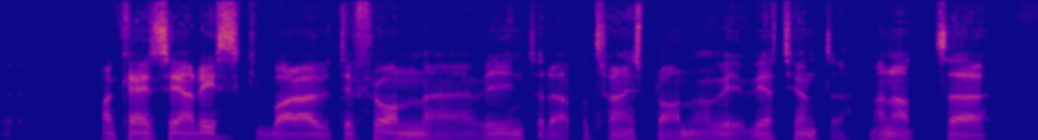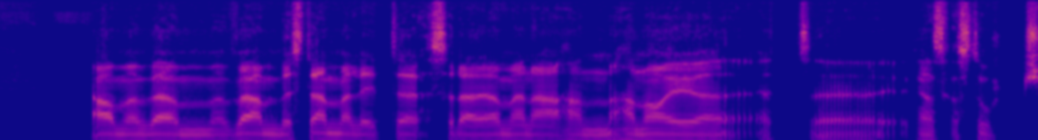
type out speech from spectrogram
Eh, man kan ju se en risk bara utifrån. Vi är inte där på träningsplanen och vi vet ju inte. Men att ja, men vem, vem bestämmer lite sådär. Jag menar, han, han har ju ett ganska stort,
